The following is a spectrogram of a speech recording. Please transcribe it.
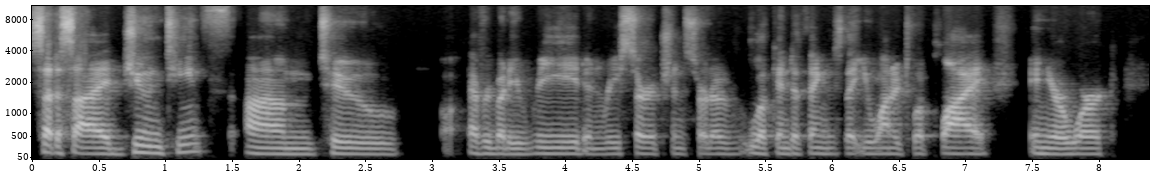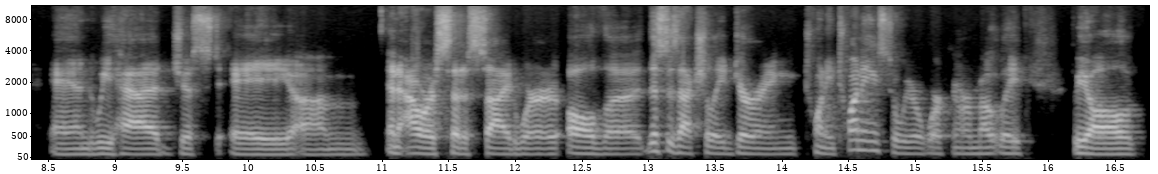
set aside Juneteenth um, to everybody read and research and sort of look into things that you wanted to apply in your work and we had just a um, an hour set aside where all the this is actually during 2020 so we were working remotely we all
